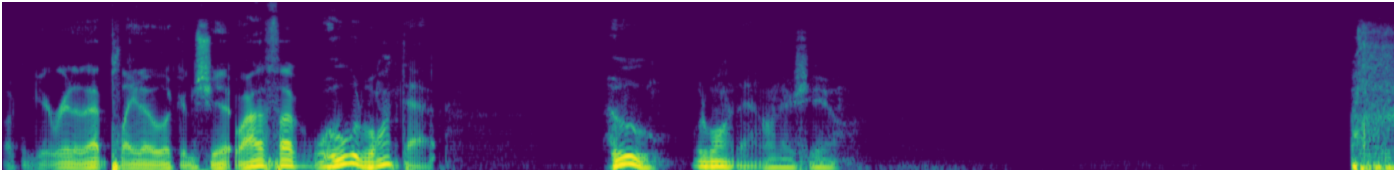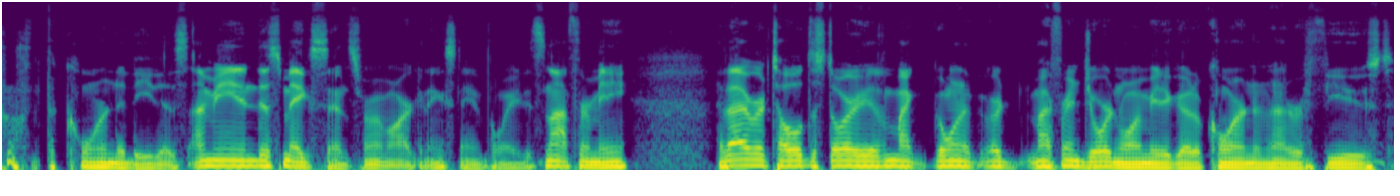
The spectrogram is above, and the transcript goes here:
Fucking get rid of that Play-Doh looking shit. Why the fuck? Who would want that? Who would want that on their shoe? the Korn Adidas. I mean, this makes sense from a marketing standpoint. It's not for me. Have I ever told the story of my going to, or my friend Jordan wanted me to go to Korn and I refused.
